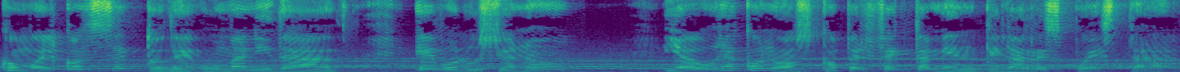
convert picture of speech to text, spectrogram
como el concepto de humanidad evolucionó y ahora conozco perfectamente la respuesta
